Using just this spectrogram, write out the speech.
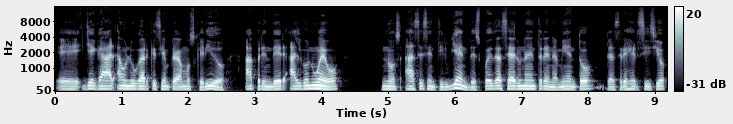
eh, llegar a un lugar que siempre habíamos querido, aprender algo nuevo, nos hace sentir bien. Después de hacer un entrenamiento, de hacer ejercicio,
